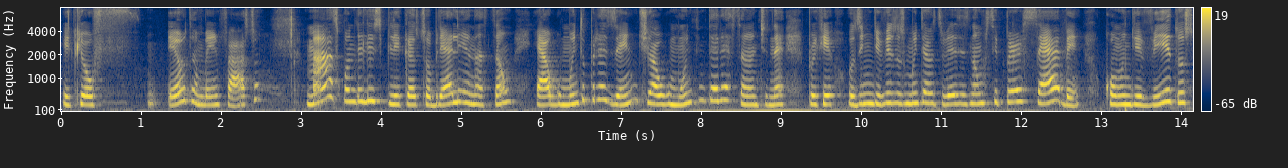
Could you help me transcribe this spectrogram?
e que eu, eu também faço. Mas quando ele explica sobre alienação, é algo muito presente, algo muito interessante, né? Porque os indivíduos muitas vezes não se percebem como indivíduos,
